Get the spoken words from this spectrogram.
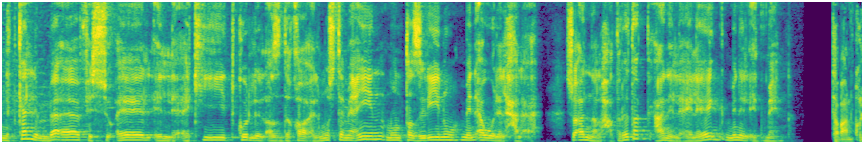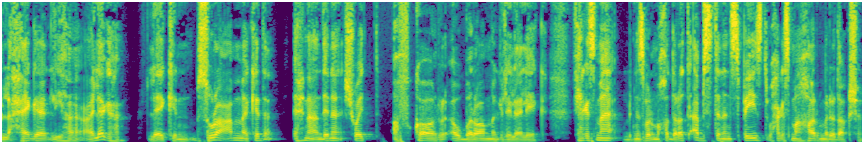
نتكلم بقى في السؤال اللي أكيد كل الأصدقاء المستمعين منتظرينه من أول الحلقة. سؤالنا لحضرتك عن العلاج من الإدمان. طبعا كل حاجة ليها علاجها لكن بصورة عامة كده إحنا عندنا شوية أفكار أو برامج للعلاج. في حاجة اسمها بالنسبة للمخدرات abstinence based وحاجة اسمها harm reduction.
